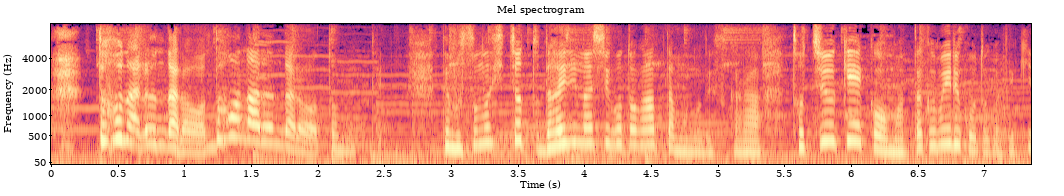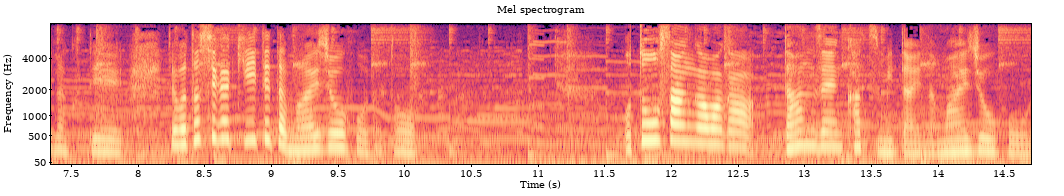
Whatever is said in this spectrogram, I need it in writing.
どうなるんだろうどうなるんだろうと思って。でもその日ちょっと大事な仕事があったものですから途中経過を全く見ることができなくてで私が聞いてた前情報だとお父さん側が断然勝つみたいな前情報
